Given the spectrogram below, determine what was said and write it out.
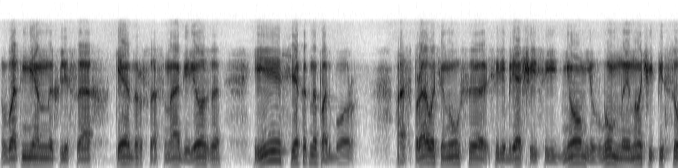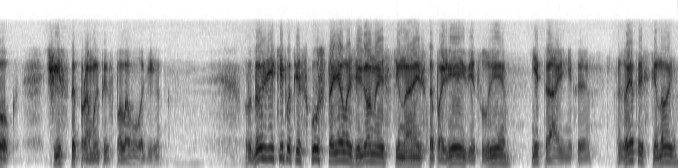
в отменных лесах кедр, сосна, береза и секот на подбор, а справа тянулся серебрящийся и днем, и в лунные ночи песок, чисто промытый в половодье. Вдоль реки по песку стояла зеленая стена из тополей, ветлы и тальника. За этой стеной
